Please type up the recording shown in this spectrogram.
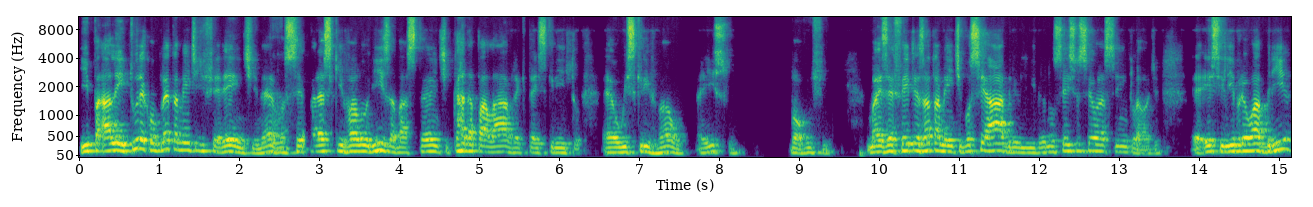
E a leitura é completamente diferente, né? Você parece que valoriza bastante cada palavra que está escrito. É o escrivão, é isso? Bom, enfim. Mas é feito exatamente. Você abre o livro. Eu não sei se o seu é assim, Cláudia. É, esse livro eu abria,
